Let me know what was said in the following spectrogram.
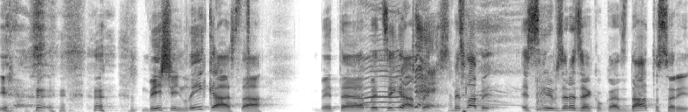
ir. Viņš likās tā. Bet, eh, bet, zini kā, bet, bet labi, es gribu redzēt kaut kādus datus arī.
